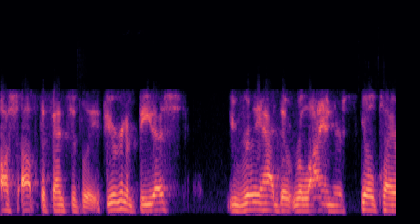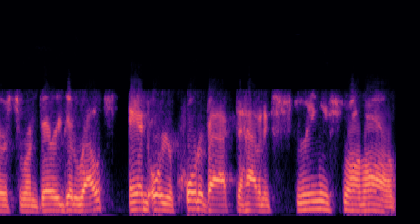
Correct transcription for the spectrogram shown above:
us up defensively. If you're going to beat us, you really had to rely on your skill players to run very good routes and or your quarterback to have an extremely strong arm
